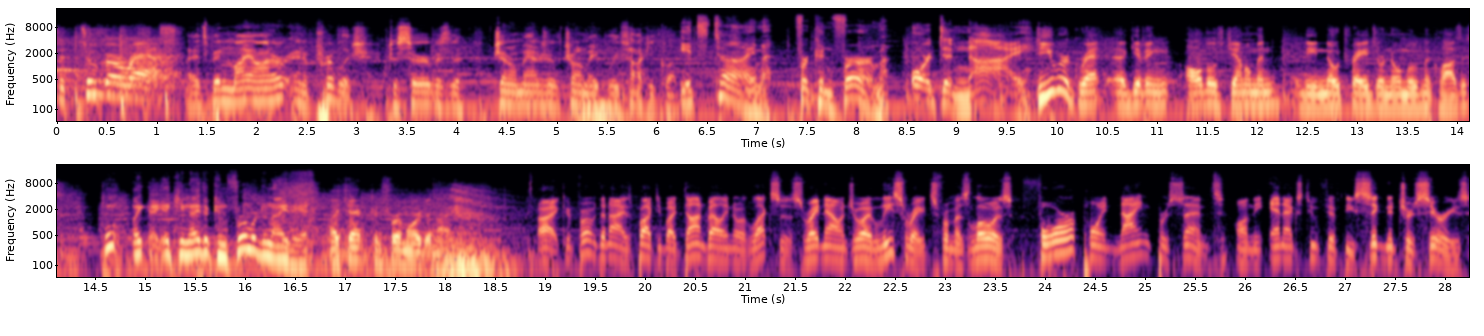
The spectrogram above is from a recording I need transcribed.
to Tuukka Rask. It's been my honor and a privilege to serve as the general manager of the Toronto Maple Leafs Hockey Club. It's time for Confirm or Deny. Do you regret uh, giving all those gentlemen the no trades or no movement clauses? Well, I, I- I can neither confirm or deny that. I can't confirm or deny. All right, confirm or deny is brought to you by Don Valley North Lexus. Right now, enjoy lease rates from as low as 4.9% on the NX250 Signature Series.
